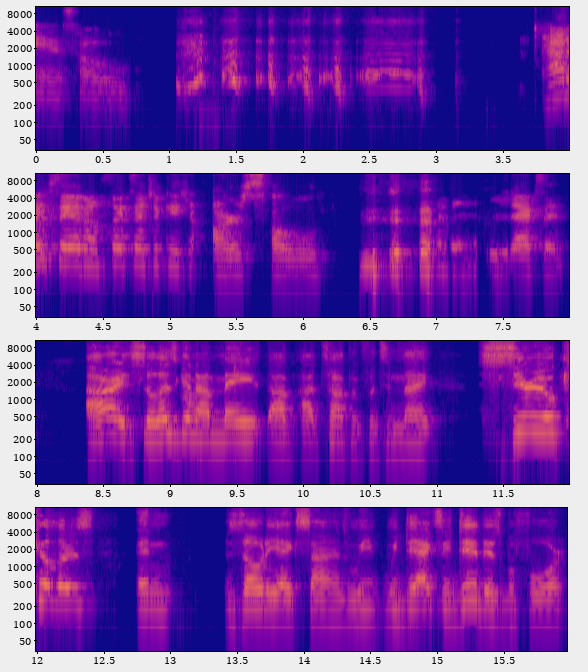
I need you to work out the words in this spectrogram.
Asshole. How they say it on sex education? Arsehole. British accent. All right, so let's get our main our, our topic for tonight: serial killers and zodiac signs. We we actually did this before.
